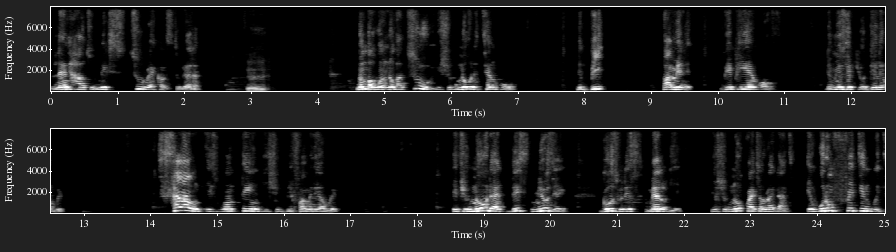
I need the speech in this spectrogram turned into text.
learn how to mix two records together. Mm. Number one. Number two, you should know the tempo, the beat per minute, BPM of the music you're dealing with. Sound is one thing you should be familiar with. If you know that this music goes with this melody, you should know quite all right that it wouldn't fit in with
